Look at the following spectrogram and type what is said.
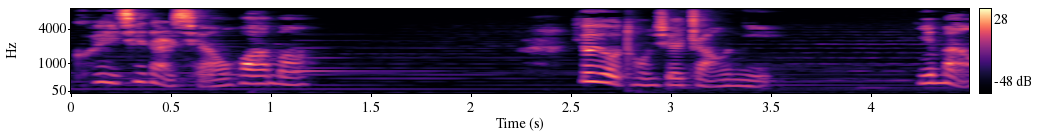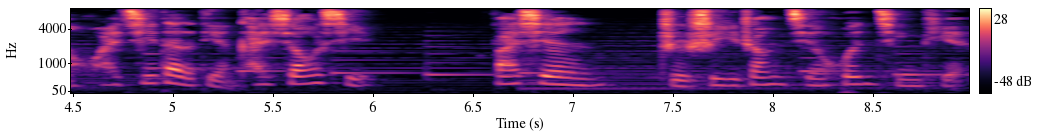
可以借点钱花吗？”又有同学找你，你满怀期待的点开消息，发现只是一张结婚请帖。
